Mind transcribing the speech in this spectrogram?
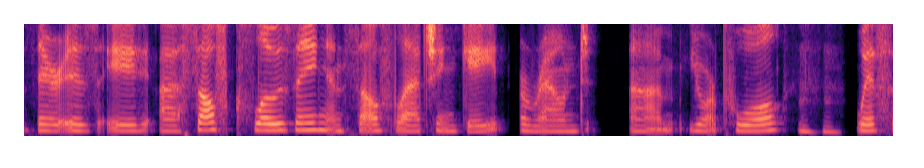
there is a, a self closing and self latching gate around um, your pool Mm-hmm. with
